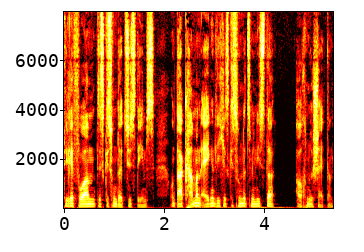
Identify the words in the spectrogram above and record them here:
die Reform des Gesundheitssystems. Und da kann man eigentlich als Gesundheitsminister auch nur scheitern.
